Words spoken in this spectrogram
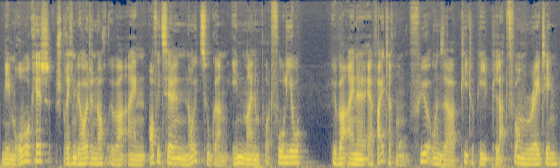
Neben Robocash sprechen wir heute noch über einen offiziellen Neuzugang in meinem Portfolio, über eine Erweiterung für unser P2P-Plattform-Rating,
